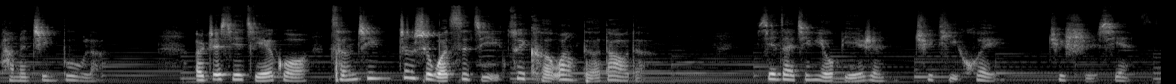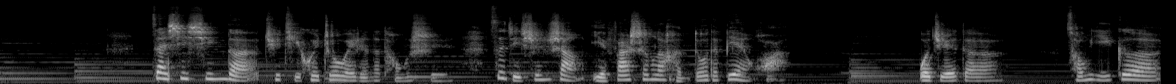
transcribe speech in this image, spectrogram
他们进步了，而这些结果曾经正是我自己最渴望得到的。现在经由别人去体会、去实现，在细心的去体会周围人的同时，自己身上也发生了很多的变化。我觉得。从一个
